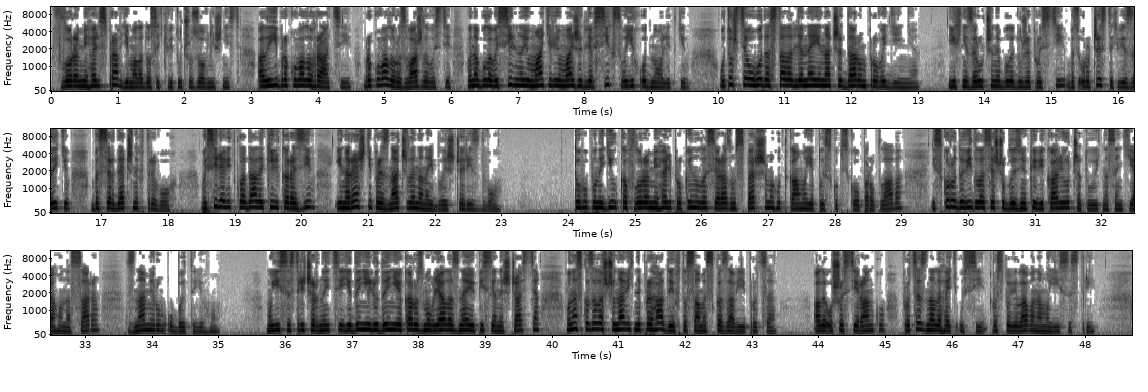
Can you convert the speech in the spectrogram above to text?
Флора Мігель справді мала досить квітучу зовнішність, але їй бракувало грації, бракувало розважливості. Вона була весільною матір'ю майже для всіх своїх однолітків. Отож ця угода стала для неї, наче даром проведіння. Їхні заручини були дуже прості, без урочистих візитів, без сердечних тривог. Весілля відкладали кілька разів і нарешті призначили на найближче Різдво. Того понеділка Флора Мігель прокинулася разом з першими гудками єпископського пароплава і скоро довідалася, що близнюки Вікаріо чатують на Сантьяго Насара з наміром убити його. Моїй сестрі черниці, єдиній людині, яка розмовляла з нею після нещастя, вона сказала, що навіть не пригадує, хто саме сказав їй про це. Але о шостій ранку про це знали геть усі, розповіла вона моїй сестрі.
